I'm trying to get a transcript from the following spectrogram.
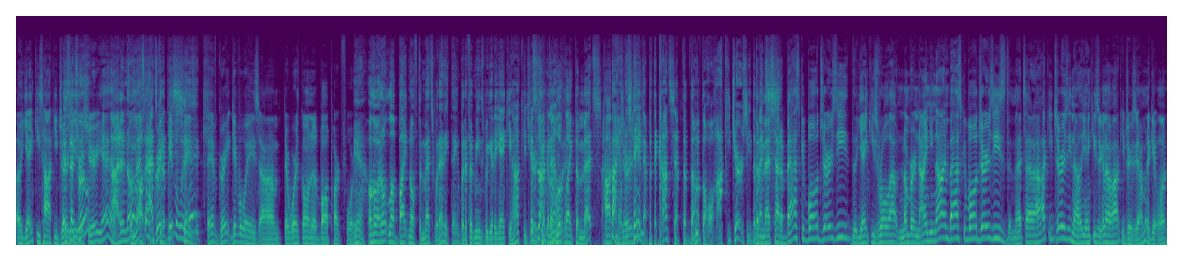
a Yankees hockey jersey this year. Yeah, I didn't know. The Mets Oh, have that's great giveaways. sick. They have great giveaways. Um, they're worth going to the ballpark for. Yeah, although I don't love biting off the Mets with anything, but if it means we get a Yankee hockey jersey, it's not going to look like the Mets hockey I jersey. understand that, but the concept of the of the whole hockey jersey, the, The Mets, had a basketball jersey. The Yankees roll out number 99 basketball jerseys. The Mets had a hockey jersey. Now the Yankees are going to have a hockey jersey. I'm going to get one.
